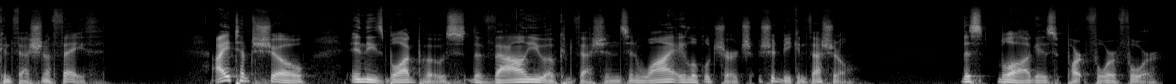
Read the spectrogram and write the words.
confession of faith. I attempt to show in these blog posts the value of confessions and why a local church should be confessional. This blog is part 4 of 4.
